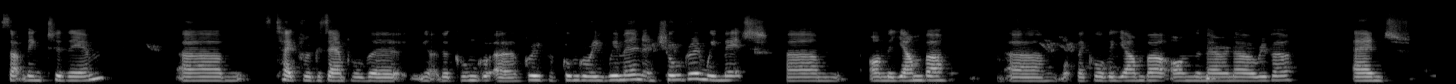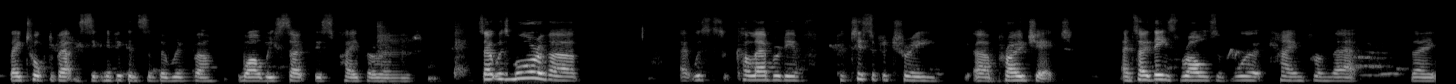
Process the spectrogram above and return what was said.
something to them. Um, take for example the you know the uh, group of Gungari women and children. We met um, on the Yamba, um, what they call the Yamba on the Maranoa River, and they talked about the significance of the river while we soaked this paper, and so it was more of a it was collaborative, participatory uh, project. And so these roles of work came from that. They,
